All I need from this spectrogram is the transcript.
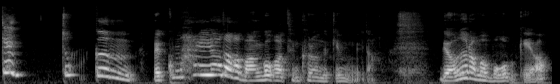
되게 조금 매콤하려다가 만 것 같은 그런 느낌입니다. 면을 한번 먹어볼게요.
